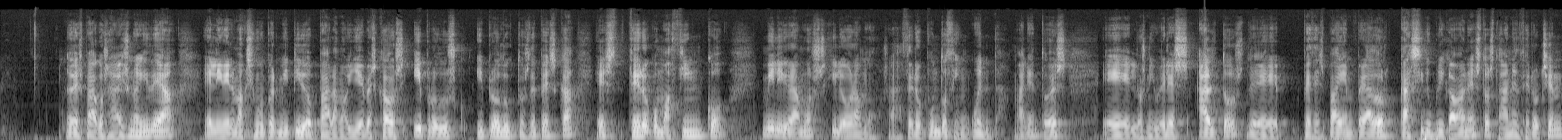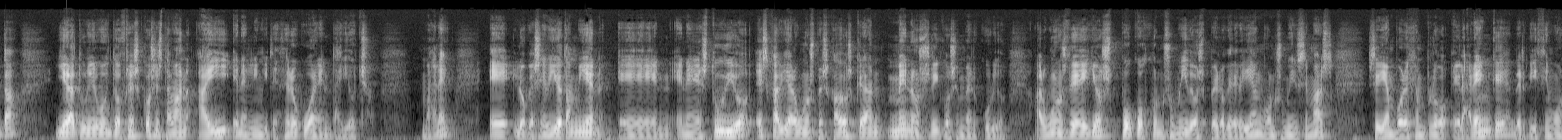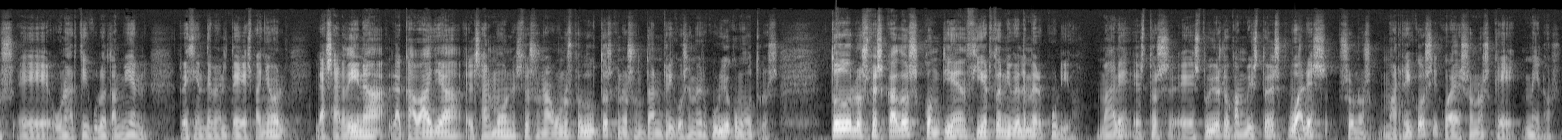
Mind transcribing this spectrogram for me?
Entonces, para que os hagáis una idea, el nivel máximo permitido para la mayoría de pescados y, y productos de pesca es 0,5 miligramos kilogramo, o sea, 0.50, ¿vale? Entonces, eh, los niveles altos de pez espada y emperador casi duplicaban esto, estaban en 0,80 y el atún y el bonito frescos estaban ahí en el límite, 0,48. ¿Vale? Eh, lo que se vio también en, el estudio es que había algunos pescados que eran menos ricos en mercurio. Algunos de ellos, pocos consumidos, pero que deberían consumirse más, serían, por ejemplo, el arenque, del que hicimos eh, un artículo también recientemente español, la sardina, la caballa, el salmón. Estos son algunos productos que no son tan ricos en mercurio como otros. Todos los pescados contienen cierto nivel de mercurio. Estos estudios lo que han visto es cuáles son los más ricos y cuáles son los que menos.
